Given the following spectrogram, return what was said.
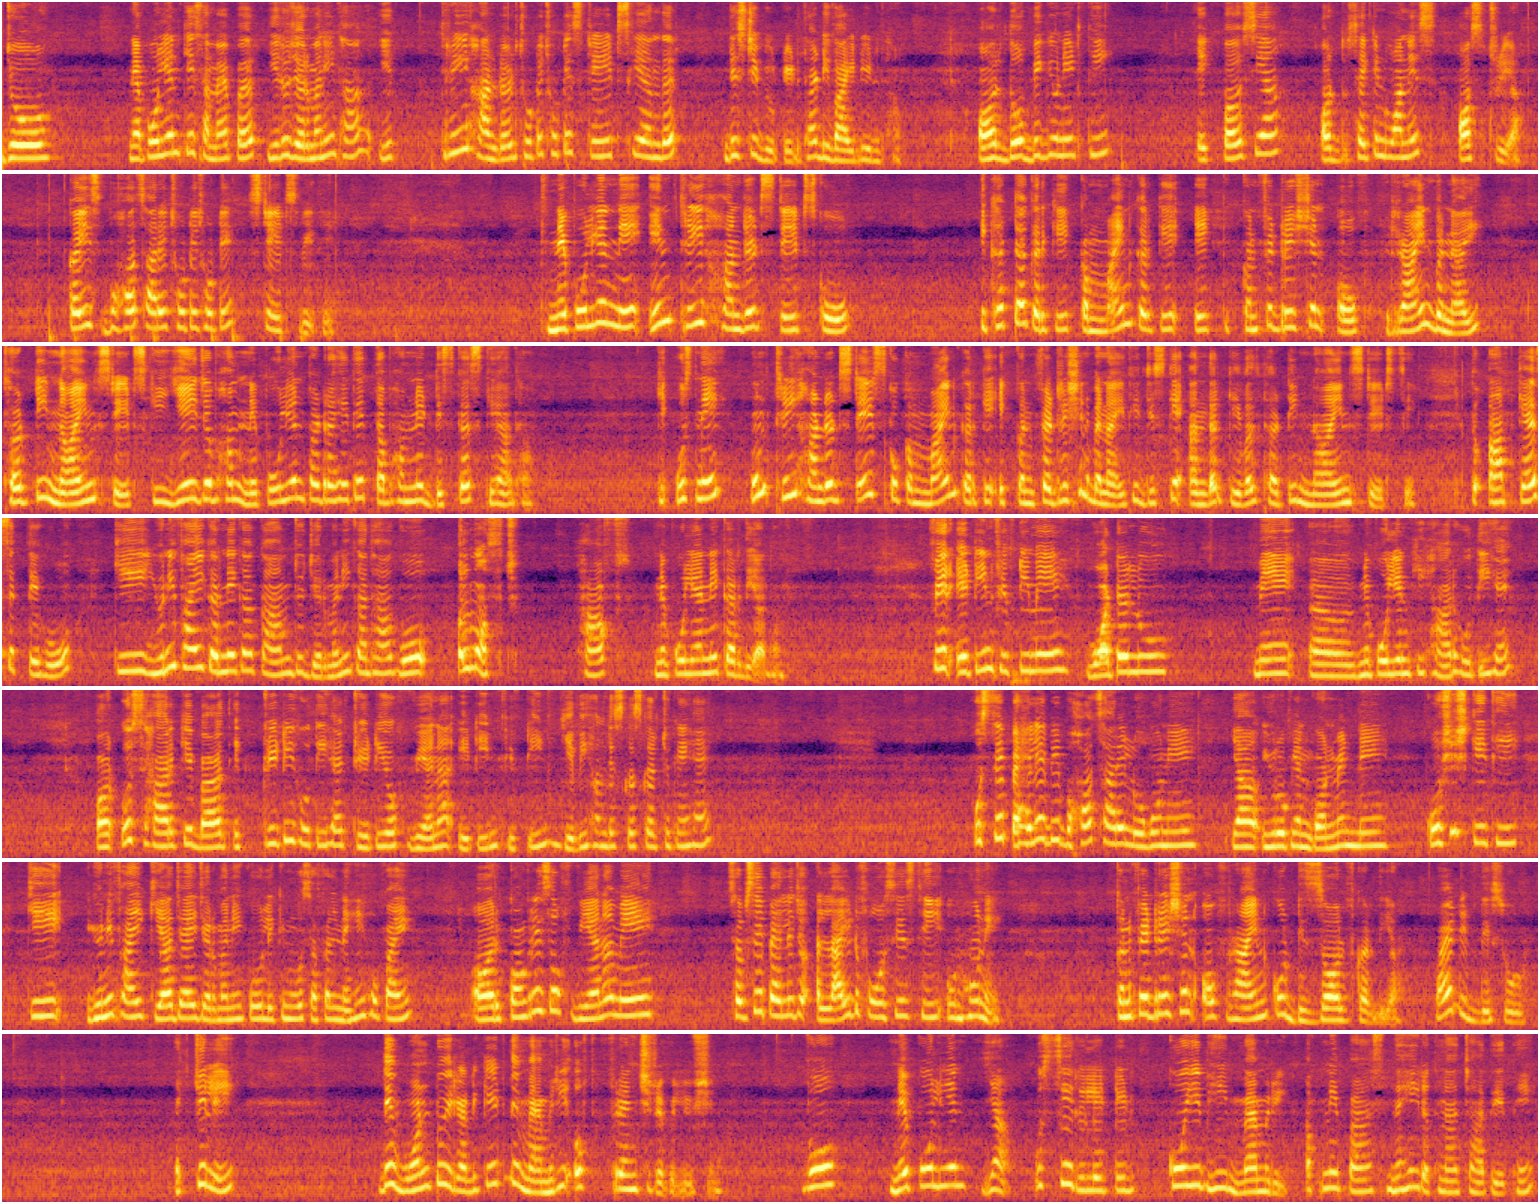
जो नेपोलियन के समय पर ये जो जर्मनी था ये 300 छोटे छोटे स्टेट्स के अंदर डिस्ट्रीब्यूटेड था डिवाइडेड था। और दो बिग यूनिट थी एक पर्सिया और सेकंड वन इज़ ऑस्ट्रिया। कई बहुत सारे छोटे छोटे स्टेट्स भी थे। नेपोलियन ने इन 300 स्टेट्स को इकट्ठा करके कंबाइन करके एक कन्फेडरेशन ऑफ़ राइन बनाई 39 स्टेट्स की। ये जब हम नेपोलियन पढ़ रहे थे, तब हमने डिस्कस किया था कि उसने उन 300 स्टेट्स को कंबाइन करके एक कन्फेडरेशन बनाई थी, जिसके अंदर केवल 39 स्टेट्स थे। तो आप कह सकते हो कि यूनिफाई करने का काम जो जर्मनी का था, वो ऑलमोस्ट हाफ़ नेपोलियन ने कर दिया था। फिर 1850 में वाटरलू में नेपोलियन की हार होती है। और उस हार के बाद एक ट्रीटी होती है ट्रीटी ऑफ़ वियना 1815 ये भी हम डिस्कस कर चुके हैं। उससे पहले भी बहुत सारे लोगों ने या यूरोपियन गवर्नमेंट ने कोशिश की थी कि यूनिफाई किया जाए जर्मनी को, लेकिन वो सफल नहीं हो पाए। और कांग्रेस ऑफ़ वियना में सबसे पहले जो अलाइड फोर्सेस थी, उन्होंने कन्फेडरेशन ऑफ़ राइन को डिज़ोल्व कर दिया। Why did this Actually, they want to eradicate the memory of French Revolution. वो नेपोलियन या उससे रिलेटेड कोई भी मेमोरी अपने पास नहीं रखना चाहते थे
